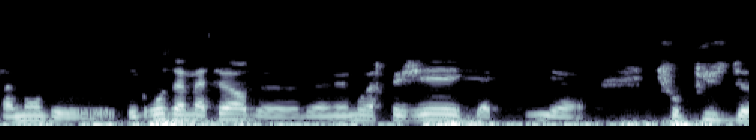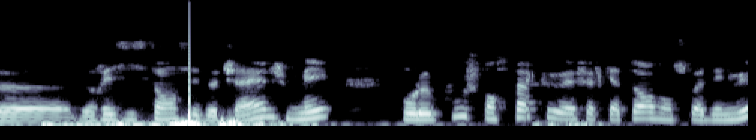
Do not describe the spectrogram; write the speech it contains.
vraiment des, des gros amateurs de, de MMORPG et qui, à qui il faut plus de, de, résistance et de challenge, mais pour le coup, je pense pas que FF14 en soit dénué,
